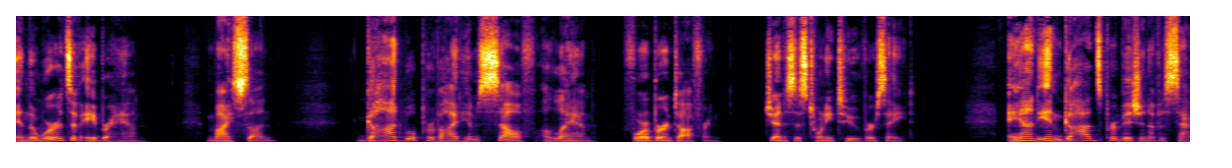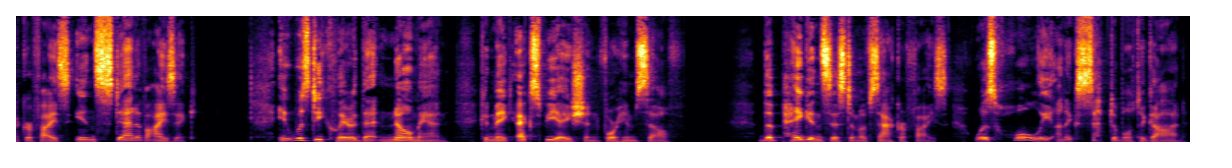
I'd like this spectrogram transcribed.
In the words of Abraham, My son, God will provide himself a lamb for a burnt offering. Genesis 22, verse 8. And in God's provision of a sacrifice instead of Isaac, it was declared that no man could make expiation for himself. The pagan system of sacrifice was wholly unacceptable to God.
